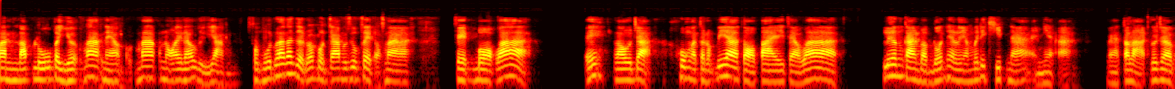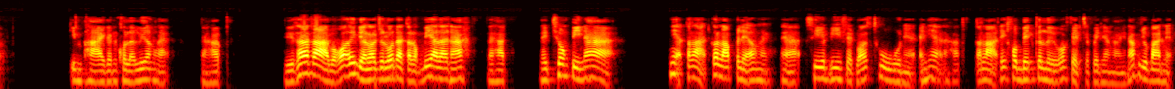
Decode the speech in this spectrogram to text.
มันรับรู้ไปเยอะมากแนวมากน้อยแล้วหรือยังสมมุติว่าถ้าเกิดว่าผลการประชุมเฟดออกมา เฟดบอกว่า เอ๊ะ เราจะ คงอัตราดอกเบี้ยต่อไป แต่ว่าเรื่องการปรับลดเนี่ยเรายังไม่ได้คิดนะอันเนี้ยอะแมตลาดก็จะอิมพายกันคนละเรื่องแล้วนะครับ หรือถ้าตลาดบอกว่าเอ้ยเดี๋ยวเราจะลดอัตราดอกเบี้ยแล้วนะนะครับ ในช่วงปีหน้า เนี่ยตลาดก็รับไปแล้วไงนะฮะ CME Fed Watch 2เนี่ยไอเนี่ยนะครับ ตลาดที่เขาเบนกันเลยว่าเฟดจะเป็นยังไงณปัจจุบันเนี่ย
